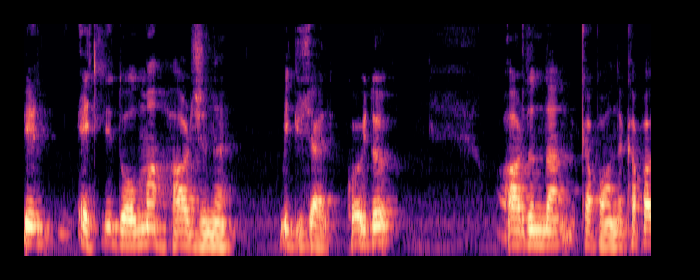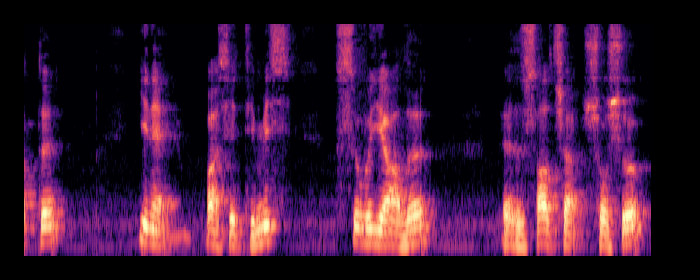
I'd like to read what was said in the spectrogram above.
bir etli dolma harcını bir güzel koydu. Ardından kapağını kapattı. Yine bahsettiğimiz sıvı yağlı e, salça sosu,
